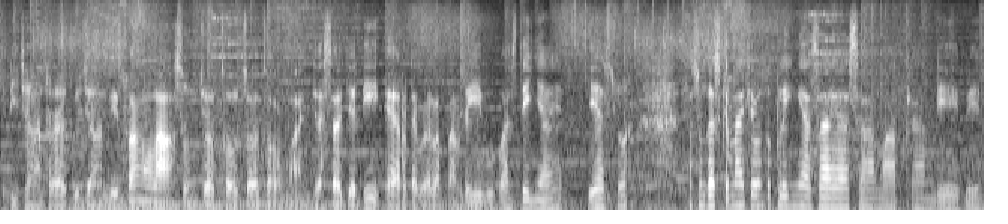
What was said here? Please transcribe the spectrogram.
Jadi jangan ragu jangan bimbang langsung cocol-cocol manja saja di RTP 8000 pastinya ya, ya seluruh langsung gaskan aja untuk linknya saya sematkan di pin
